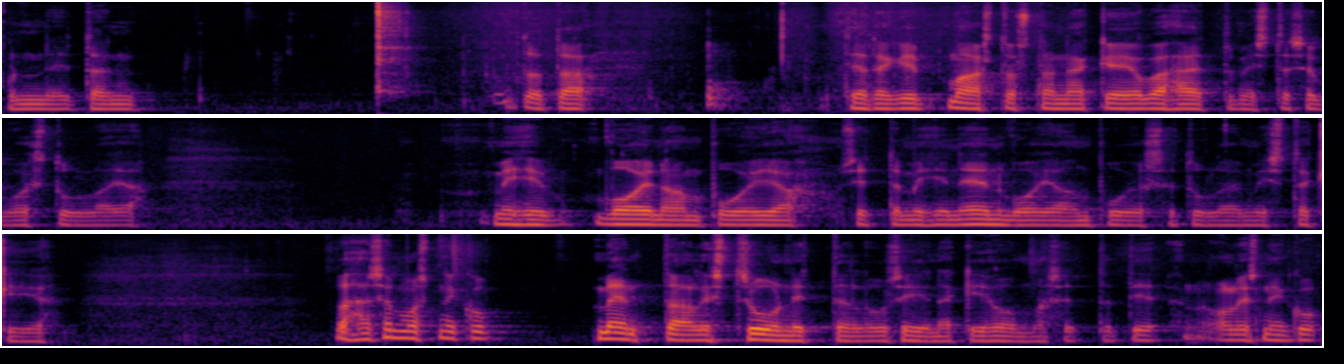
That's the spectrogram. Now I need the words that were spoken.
kun niitä nyt, tota, tietenkin maastosta näkee jo vähän, että mistä se voisi tulla ja mihin voin ampua ja sitten mihin en voi ampua, jos se tulee mistäkin. Ja vähän semmoista niin mentaalista suunnittelua siinäkin hommassa, että olisi niin kuin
